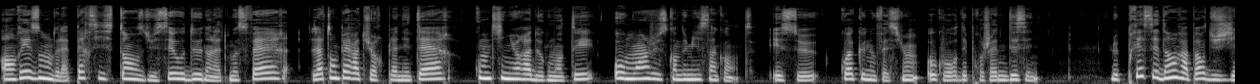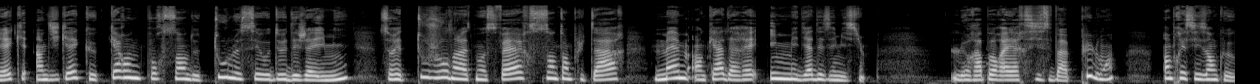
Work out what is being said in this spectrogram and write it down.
En raison de la persistance du CO2 dans l'atmosphère, la température planétaire continuera d'augmenter au moins jusqu'en 2050, et ce, quoi que nous fassions au cours des prochaines décennies. Le précédent rapport du GIEC indiquait que 40% de tout le CO2 déjà émis serait toujours dans l'atmosphère 100 ans plus tard, même en cas d'arrêt immédiat des émissions. Le rapport AR6 va plus loin en précisant que,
